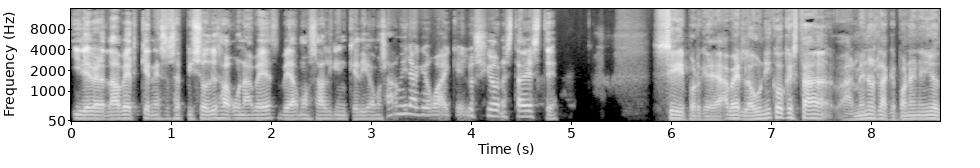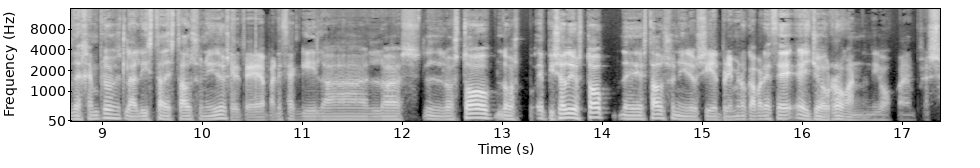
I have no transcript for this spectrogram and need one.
y de verdad ver que en esos episodios alguna vez veamos a alguien que digamos, ah, mira qué guay, qué ilusión está este. Sí, porque, a ver, lo único que está, al menos la que ponen ellos de ejemplos, es la lista de Estados Unidos, que te aparece aquí la- las- los top, los episodios top de Estados Unidos, y el primero que aparece es Joe Rogan. Digo, pues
